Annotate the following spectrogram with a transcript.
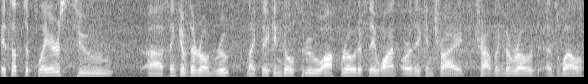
it's up to players to uh, think of their own route. Like they can go through off-road if they want or they can try traveling the road as well.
